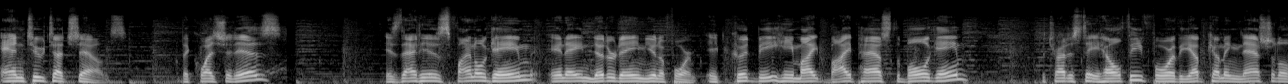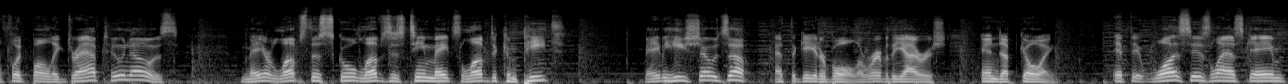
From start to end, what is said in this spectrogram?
and two touchdowns. The question is, is that his final game in a Notre Dame uniform? It could be. He might bypass the bowl game to try to stay healthy for the upcoming National Football League draft. Who knows? Mayer loves this school, loves his teammates, love to compete. Maybe he shows up at the Gator Bowl or wherever the Irish end up going. If it was his last game,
